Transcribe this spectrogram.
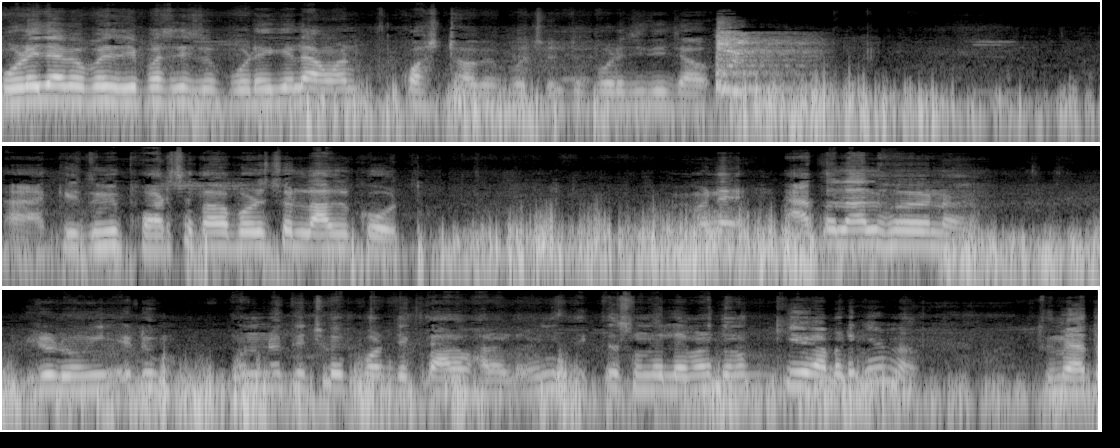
পড়ে যাবে এই পাশে এসে। পড়ে গেলে আমার কষ্ট হবে প্রচুর। পড়ে যদি যাও। হ্যাঁ কি তুমি ফর্সা তাও পড়েছো লাল কোট। মানে এত লাল হয় না। একটু রঙিন একটু অন্য কিছু পর দেখতে আরও ভালো লাগে। এমনি দেখতে সুন্দর লাগে। মানে তোমাকে কি ব্যাপারটা কেন না তুমি এত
